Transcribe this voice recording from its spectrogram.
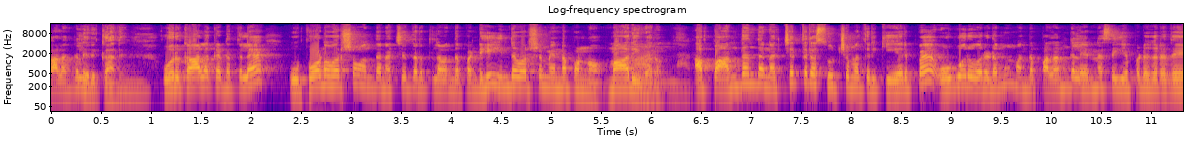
காலங்கள் இருக்காது. ஒரு காலகட்டத்துல போன வருஷம் வந்த நட்சத்திரத்துல வந்த பண்டிகை இந்த வருஷம் என்ன பண்ணும்? மாறி வரும். அப்ப அந்தந்த நட்சத்திர சூட்சமத்திற்கு ஏற்ப ஒவ்வொரு வருடமும் அந்த பலன்கள் என்ன செய்யப்படுகிறது?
